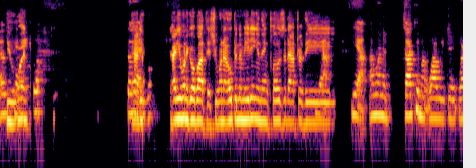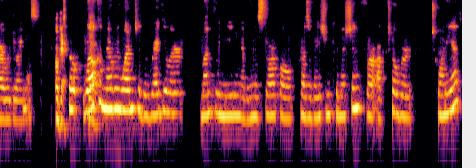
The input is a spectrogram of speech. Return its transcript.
Okay. You want- Go How do you, how do you want to go about this? You want to open the meeting and then close it after the, Yeah, yeah. I want to document why we did, why we're doing this. okay, So welcome everyone to the regular monthly meeting of the Historical Preservation Commission for October 20th.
